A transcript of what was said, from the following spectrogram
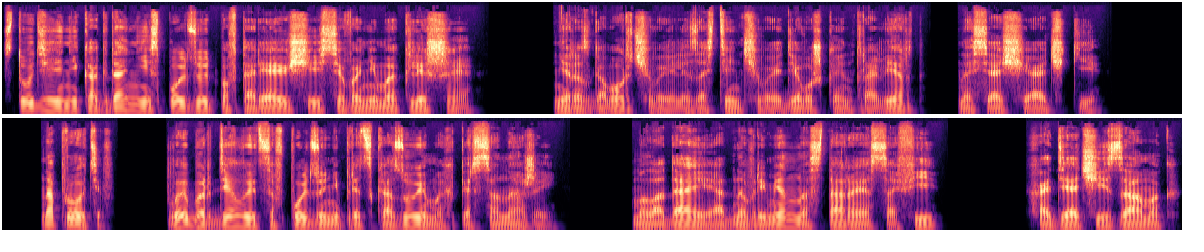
студия никогда не использует повторяющиеся в аниме клише неразговорчивая или застенчивая девушка-интроверт, носящая очки. Напротив, выбор делается в пользу непредсказуемых персонажей, молодая и одновременно старая Софи, ходячий замок,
